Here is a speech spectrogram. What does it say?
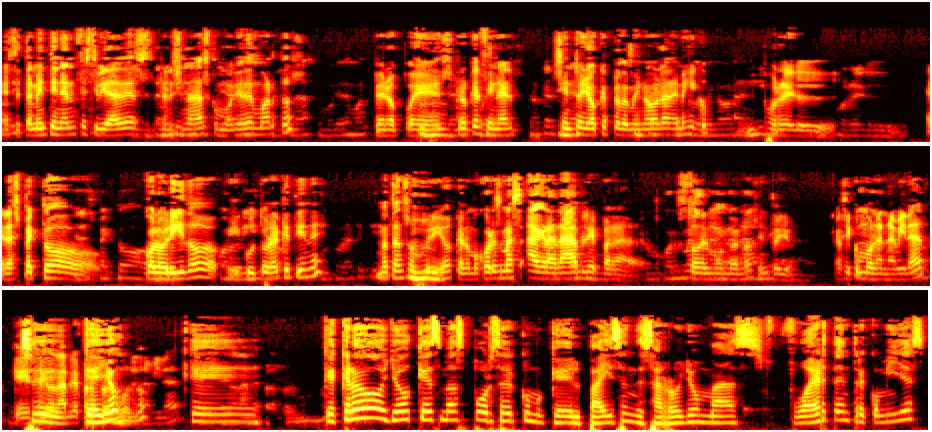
este también tenían festividades relacionadas como Día de Muertos, pero pues creo que al final siento yo que predominó la de México por el el aspecto colorido y cultural que tiene, no tan sombrío, que a lo mejor es más agradable para todo el mundo, ¿no? Siento yo. Así como la Navidad, que es agradable para que todo yo- el mundo. Que, que creo yo que es más por ser como que el país en desarrollo más fuerte, entre comillas,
